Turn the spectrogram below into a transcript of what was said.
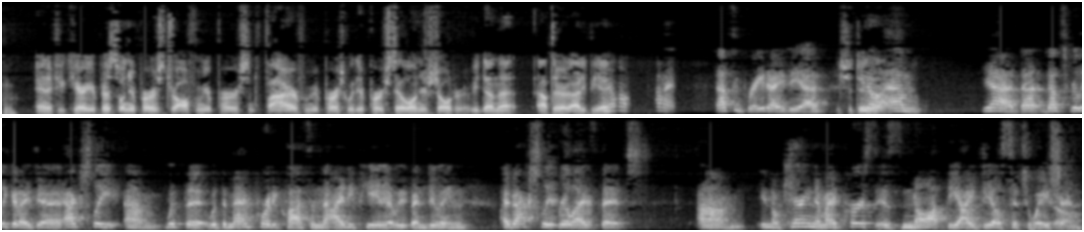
and if you carry your pistol in your purse, draw from your purse and fire from your purse with your purse still on your shoulder. Have you done that out there at IDPA? No, I haven't. That's a great idea. You should do you know, that. um, yeah, that that's a really good idea. Actually, um, with the with the Mag 40 class and the IDPA that we've been doing, I've actually realized that um, you know carrying in my purse is not the ideal situation.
